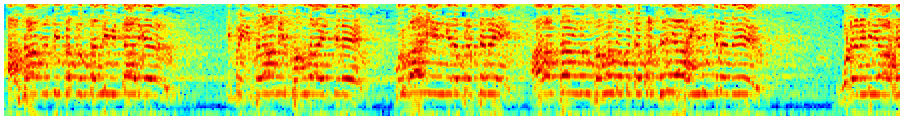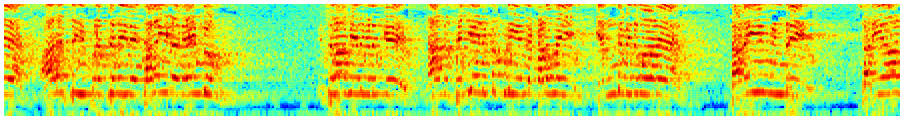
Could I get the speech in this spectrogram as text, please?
அரசாங்கத்தின் பக்கம் தள்ளிவிட்டார்கள். இப்ப இஸ்லாமிய சமுதாயத்திலே குர்பானி என்கிற பிரச்சனை அரசாங்கம் சம்பந்தப்பட்ட பிரச்சனையாக இருக்கிறது. உடனடியாக அரசு இப்பிரச்சனையிலே தலையிட வேண்டும். இஸ்லாமியர்களுக்கு நாங்கள் செய்ய இருக்கக்கூடிய இந்த கடமை எந்த விதமான தடையும் இன்றி சரியான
